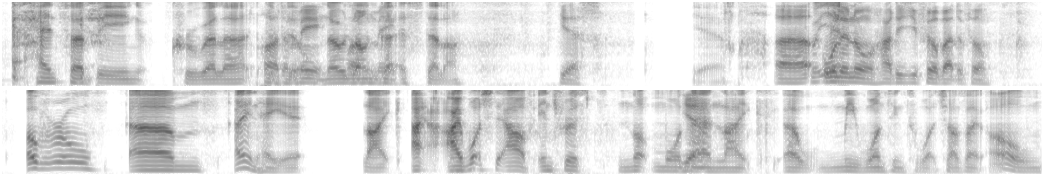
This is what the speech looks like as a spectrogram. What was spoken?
Hence her being Cruella Pardon de Vil, me, no pardon longer me. Estella. Yes. Yeah. Uh, all yeah. in all, how did you feel about the film? Overall, um, I didn't hate it. Like I, I watched it out of interest, not more Yeah. than like uh, me wanting to watch. I was like, oh,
